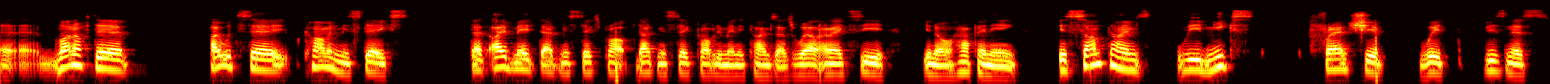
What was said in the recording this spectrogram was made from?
uh, one of the I would say common mistakes that I've made that mistakes pro- that mistake probably many times as well, and I see you know happening is sometimes we mix friendship with business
